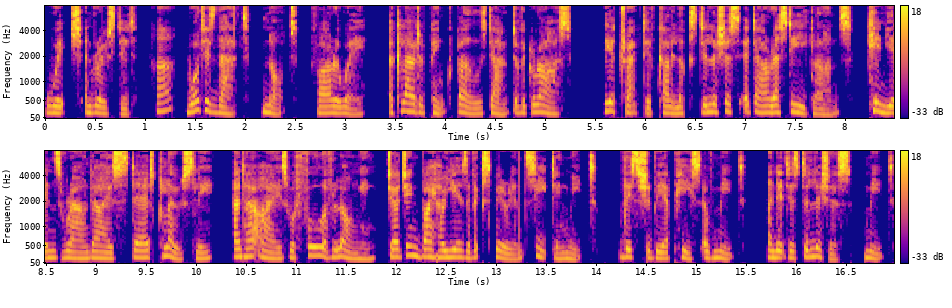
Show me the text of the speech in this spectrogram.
witch and roasted. Huh? What is that? Not far away, a cloud of pink bulged out of the grass. The attractive color looks delicious at our SD glance. Kinyin's round eyes stared closely, and her eyes were full of longing. Judging by her years of experience eating meat, this should be a piece of meat and it is delicious meat.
